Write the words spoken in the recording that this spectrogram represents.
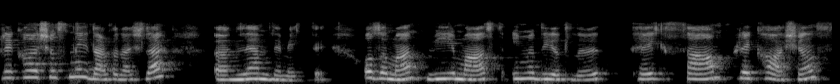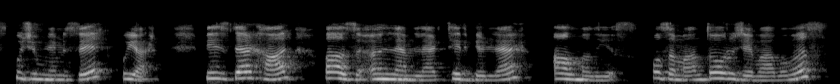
Precautions neydi arkadaşlar? önlem demekti. O zaman we must immediately take some precautions bu cümlemize uyar. Biz derhal bazı önlemler, tedbirler almalıyız. O zaman doğru cevabımız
